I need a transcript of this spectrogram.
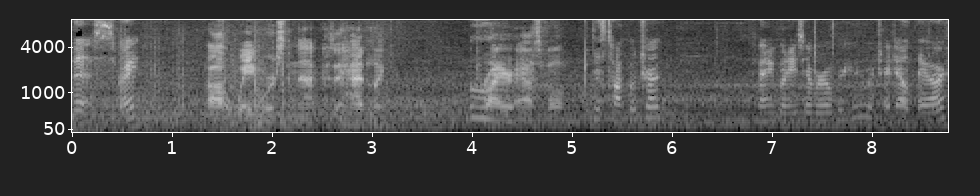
this, right? Uh, way worse than that because it had like prior asphalt. This taco truck. If anybody's ever over here, which I doubt they are,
